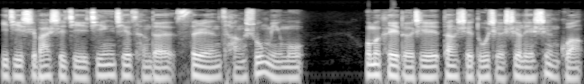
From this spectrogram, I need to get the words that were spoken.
以及18世纪精英阶层的私人藏书名目，我们可以得知当时读者涉猎甚广。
